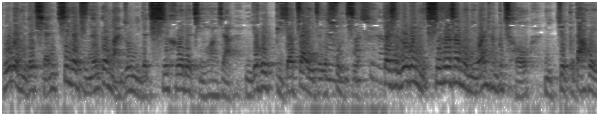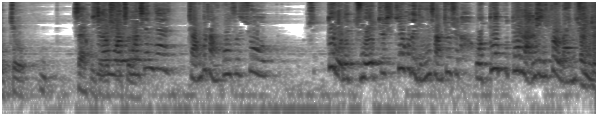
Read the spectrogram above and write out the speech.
如果你的钱现在只能够满足你的吃喝的情况下，你就会比较在意这个数字。嗯是但是如果你吃喝上面你完全不愁，你就不大会就嗯在乎，这个数字我。我现在涨不涨工资就。就对我的决就是最后的影响，就是我多不多买那一份玩具，你知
